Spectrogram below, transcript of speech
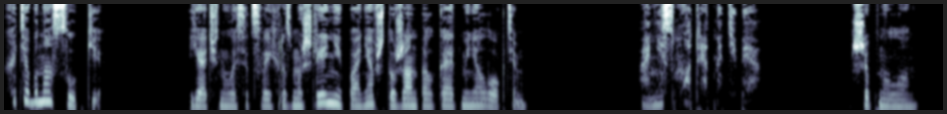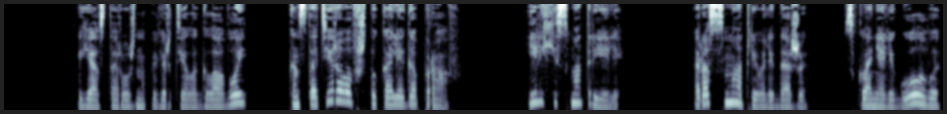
Хотя бы на сутки. Я очнулась от своих размышлений, поняв, что Жан толкает меня локтем. «Они смотрят на тебя», — шепнул он. Я осторожно повертела головой, констатировав, что коллега прав. Ильхи смотрели. Рассматривали даже. Склоняли головы,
